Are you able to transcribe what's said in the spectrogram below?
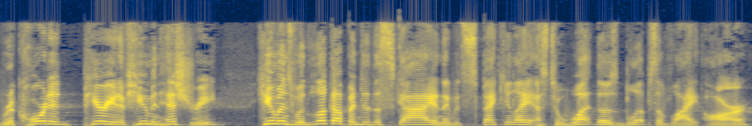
recorded period of human history, humans would look up into the sky and they would speculate as to what those blips of light are.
